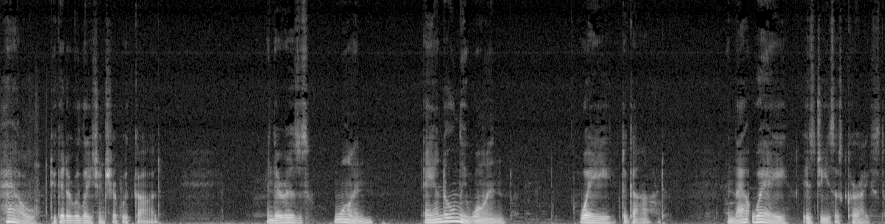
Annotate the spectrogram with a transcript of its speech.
how to get a relationship with God. And there is one and only one way to God. And that way is Jesus Christ.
